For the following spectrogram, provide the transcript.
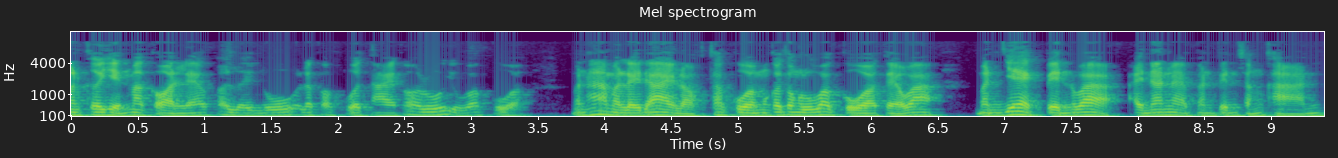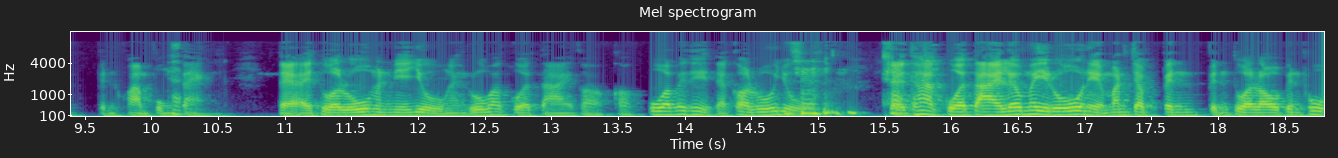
มันเคยเห็นมาก่อนแล้วก็เลยรู้ แล้วก็กลัวตายก็รู้อยู่ว่ากลัว มันห้ามอะไรได้หรอก ถ้ากลัวมันก็ต้องรู้ว่ากลัว แต่ว่ามันแยกเป็นว่า ไอ้นั่นแหละมันเป็นสังขารเป็นความปรุงแต่ง แต่ไอ้ตัวรู้มันมีอยู่ไงรู้ว่ากลัวตายก็ก็กลัวไปสิแต่ก็รู้อยู่ แต่ถ้ากลัวตายแล้วไม่รู้เนี่ย มันจะเป็นเป็นตัวเราเป็นผู้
